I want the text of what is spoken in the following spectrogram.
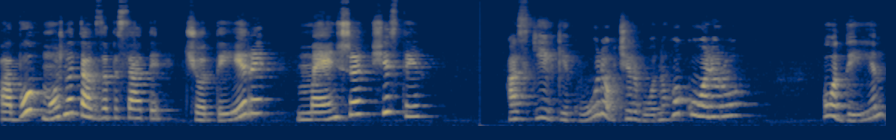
Або можна так записати 4 менше 6. А скільки кульок червоного кольору? 1,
